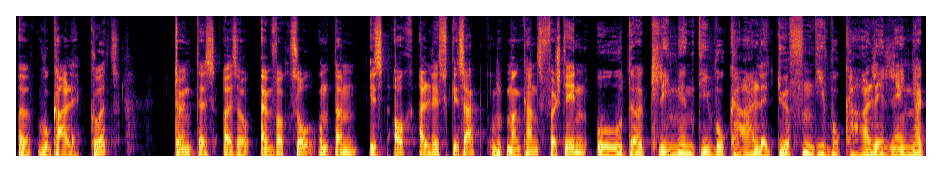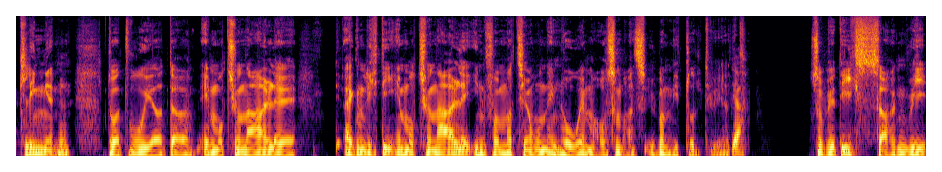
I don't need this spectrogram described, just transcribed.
äh, Vokale kurz? Tönt es also einfach so und dann ist auch alles gesagt und man kann es verstehen oder klingen die Vokale, dürfen die Vokale länger klingen? Mhm. Dort, wo ja der emotionale, eigentlich die emotionale Information in hohem Ausmaß übermittelt wird. Ja, so würde ich sagen. Wie,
